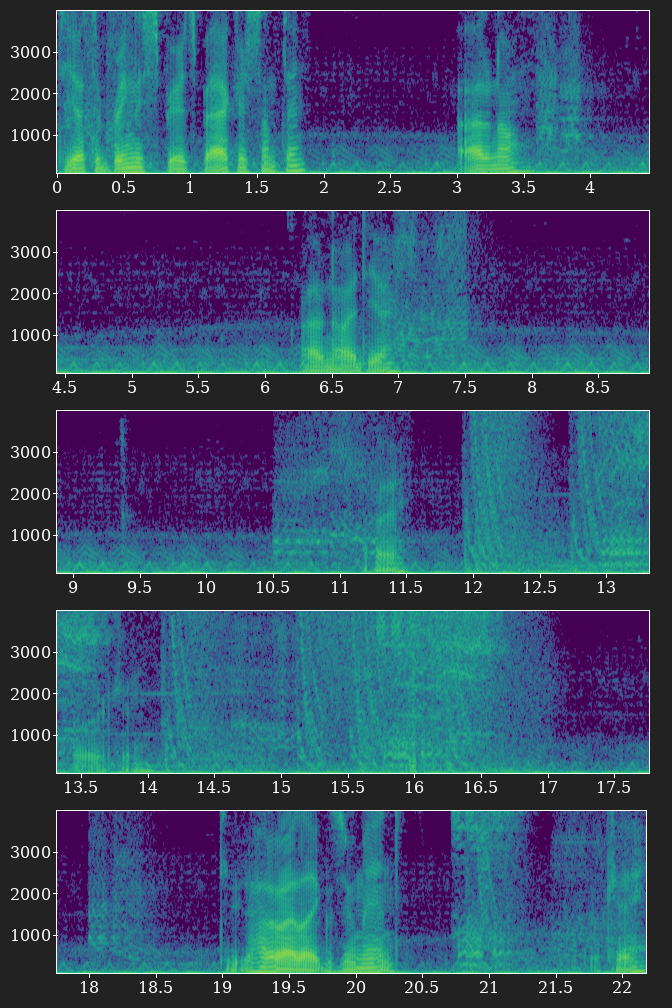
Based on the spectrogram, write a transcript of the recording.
Do you have to bring the spirits back or something? I don't know. I have no idea. Okay. Okay. Dude, how do I like zoom in? Okay.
